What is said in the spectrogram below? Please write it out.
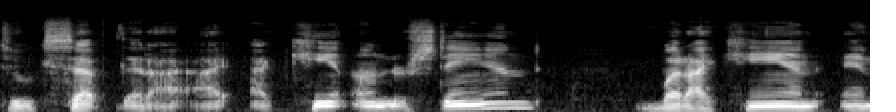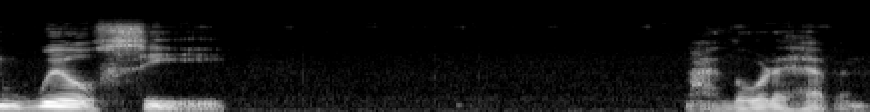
To accept that I, I, I can't understand, but I can and will see my Lord of heaven,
